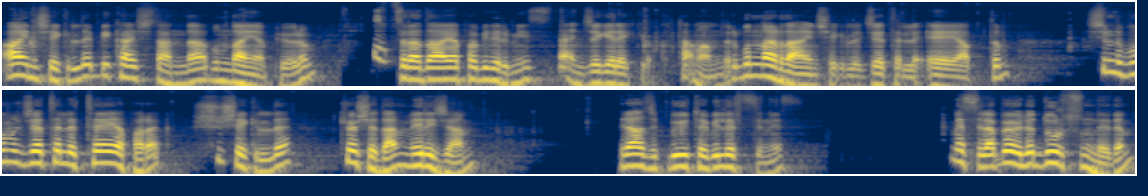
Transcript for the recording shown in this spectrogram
aynı şekilde birkaç tane daha bundan yapıyorum. Sıra daha yapabilir miyiz? Bence gerek yok. Tamamdır. Bunları da aynı şekilde CTRL E yaptım. Şimdi bunu CTRL T yaparak şu şekilde köşeden vereceğim. Birazcık büyütebilirsiniz. Mesela böyle dursun dedim.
